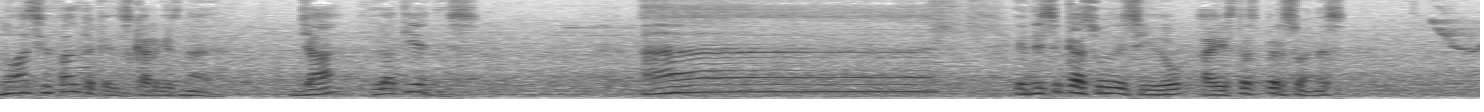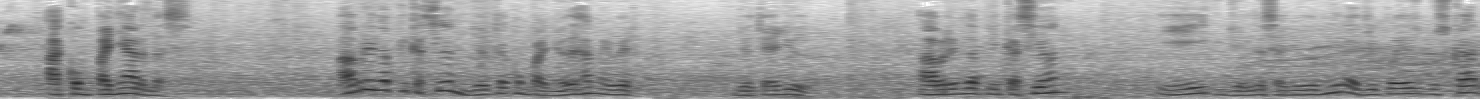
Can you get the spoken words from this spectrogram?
no hace falta que descargues nada, ya la tienes. Ah, en ese caso decido a estas personas acompañarlas. Abre la aplicación, yo te acompaño, déjame ver, yo te ayudo. Abren la aplicación y yo les ayudo. Mira, allí puedes buscar,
